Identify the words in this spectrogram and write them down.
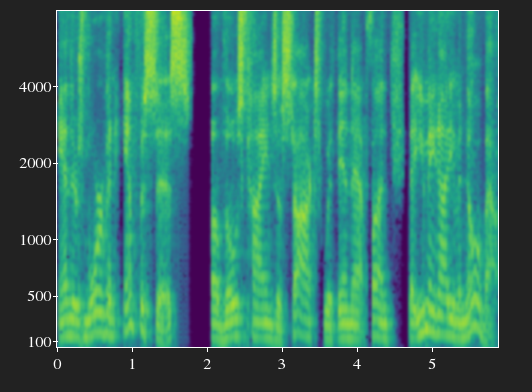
And there's more of an emphasis of those kinds of stocks within that fund that you may not even know about.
